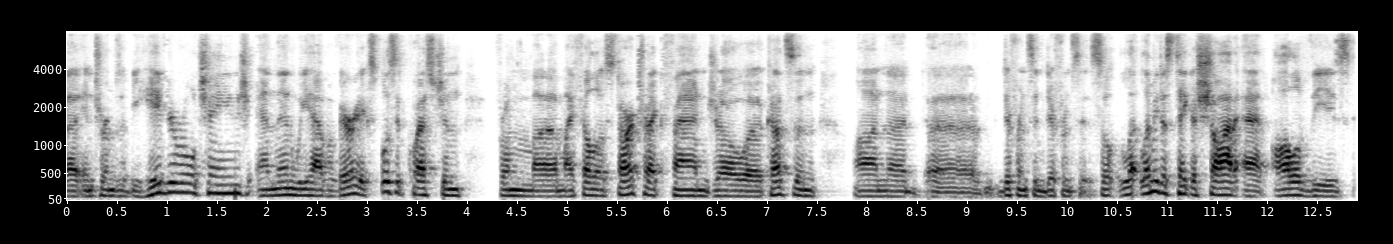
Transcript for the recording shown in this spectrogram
uh, in terms of behavioral change, and then we have a very explicit question from uh, my fellow Star Trek fan, Joe uh, Cutson, on uh, uh, difference in differences. So let, let me just take a shot at all of these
